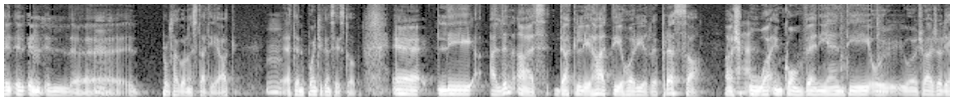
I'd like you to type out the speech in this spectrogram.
Il-protagonista tiegħek Mm. At any point you can say stop. Eh, li għall-inqas dak li ħadd ieħor jirrepressa għax huwa inkonvenjenti u xaġa li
